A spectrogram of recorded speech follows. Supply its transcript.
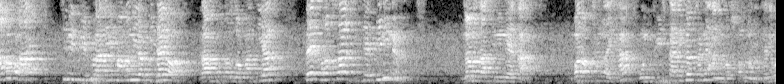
আবার চিনি ত্রিপুরানি মাননীয় বিধায়ক রামপদ জমাতিয়া তে খরকসা বিজেপিনিনো জনজাতিনি নেতা বরফ থাংলাইখা উনত্রিশ তারিখও থাঙে আনন্দ সন্মানি থানিব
